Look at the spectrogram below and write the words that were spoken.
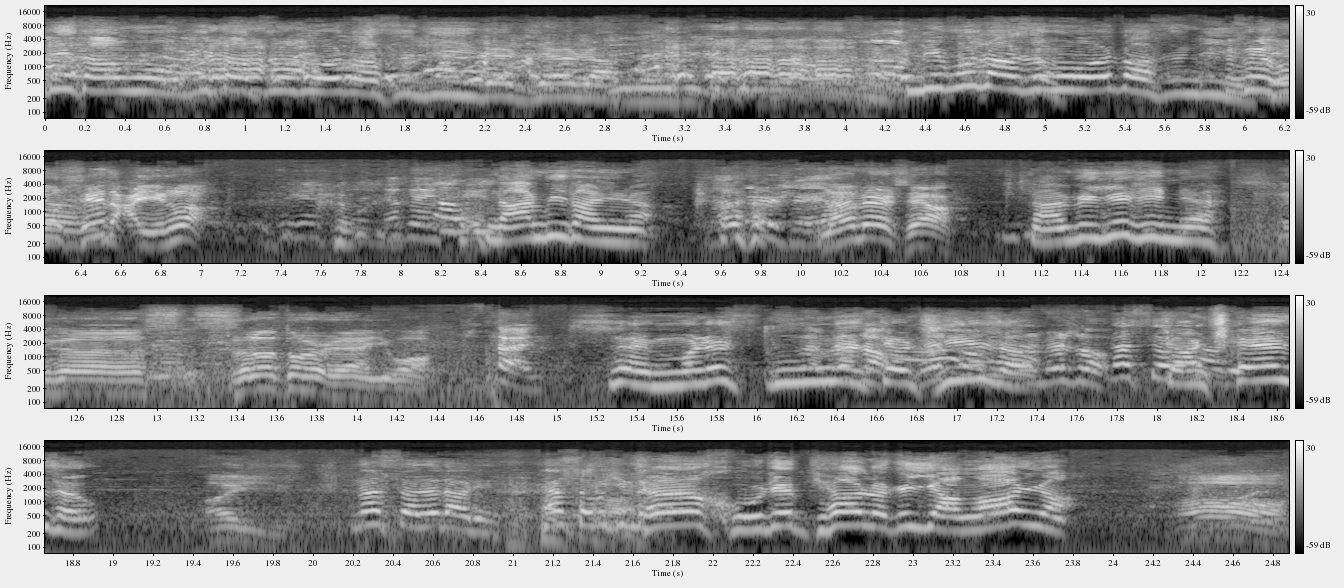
你打我，不打死我，打死你，这样子。你不打死我，我打死你。最后谁打赢了？南边打赢了。南边谁？南边谁啊？南边叶挺的。那个死死了多少人？一共？什么的？那叫亲手，叫千手。哎呦，那收得到的，那收不起来。他活的漂亮跟羊啊一样。哦。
